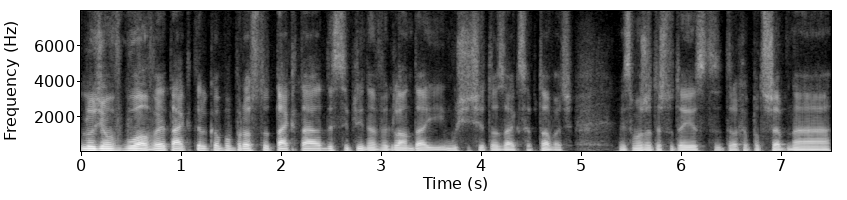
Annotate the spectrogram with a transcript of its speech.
ludziom w głowy, tak, tylko po prostu tak ta dyscyplina wygląda i musicie to zaakceptować. Więc może też tutaj jest trochę potrzebna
